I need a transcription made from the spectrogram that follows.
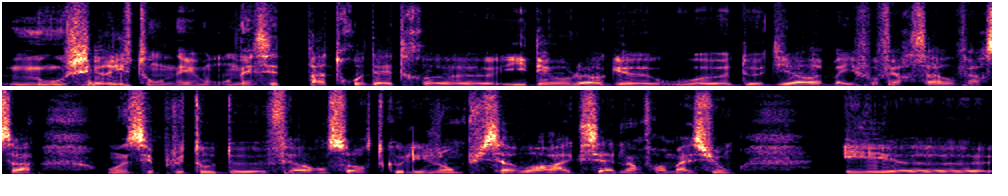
Nous, chez Rift, on est, on essaie pas trop d'être idéologue ou de dire bah, il faut faire ça ou faire ça. On essaie plutôt de faire en sorte que les gens puissent avoir accès à de l'information et, euh,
